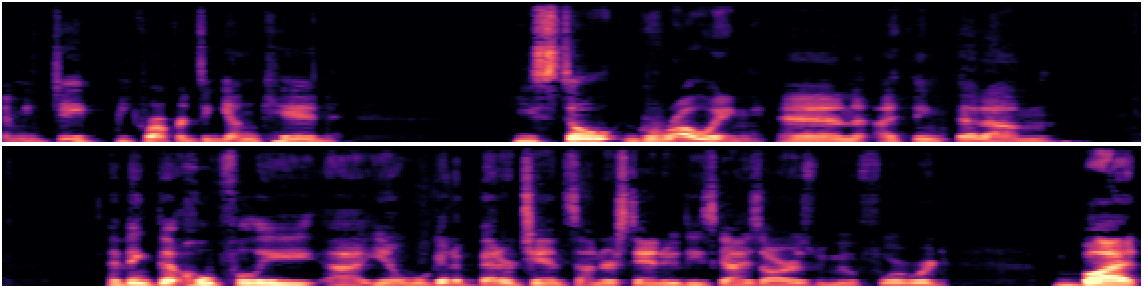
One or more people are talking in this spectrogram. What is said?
I mean, J.P. Crawford's a young kid. He's still growing. And I think that, um, I think that hopefully, uh, you know, we'll get a better chance to understand who these guys are as we move forward. But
